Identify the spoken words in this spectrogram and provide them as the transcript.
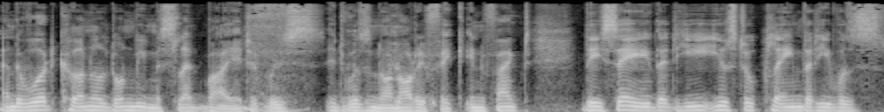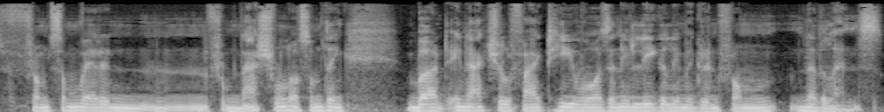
and the word colonel, don't be misled by it. It was it was an honorific. In fact, they say that he used to claim that he was from somewhere in from Nashville or something, but in actual fact, he was an illegal immigrant from Netherlands.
